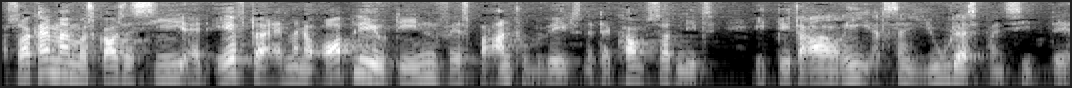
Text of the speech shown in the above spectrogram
Og så kan man måske også sige, at efter at man har oplevet det inden for Esperanto-bevægelsen, at der kom sådan et, et bedrageri, altså sådan et Judas-princip der,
